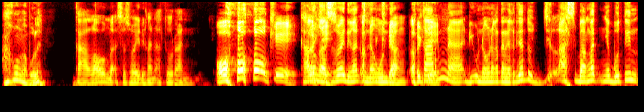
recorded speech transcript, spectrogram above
Aku nggak boleh. kalau nggak sesuai dengan aturan. Oh oke. Kalau Oke. nggak sesuai dengan undang-undang. Oke, oke. Karena di undang-undang ketenaga kerjaan tuh jelas banget nyebutin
